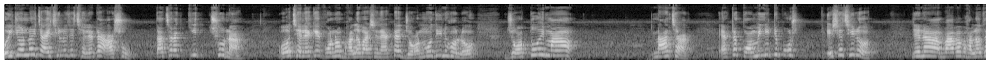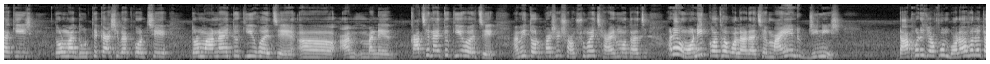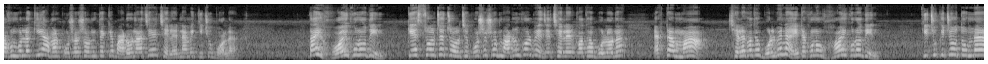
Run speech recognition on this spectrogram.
ওই জন্যই চাইছিল যে ছেলেটা আসুক। তাছাড়া কিচ্ছু না। ও ছেলেকে কোনো ভালোবাসে না। একটা জন্মদিন হলো, যতই মা না চাক, একটা কমিউনিটি পোস্ট এসেছিল যে, না, বাবা, ভালো থাকিস। তোর মা দূর থেকে আশীর্বাদ করছে। তোর মা নাই তো কী হয়েছে? মানে কাছে নাই তো কী হয়েছে? আমি তোর পাশে সবসময় ছায়ের মতো আছি। আরে, অনেক কথা বলার আছে। মায়ের জিনিস। তারপরে যখন বলা হলো, তখন বলল, কি, আমার প্রশাসন থেকে বারণ আছে, ছেলের নামে কিছু বলা? তাই হয় কোনো দিন কেস চলছে চলছে। প্রশাসন বারণ করবে যে ছেলের কথা বলো না। একটা মা ছেলের কথা বলবে না, এটা কোনো হয় কোনো দিন কিছু কিছু তোমরা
